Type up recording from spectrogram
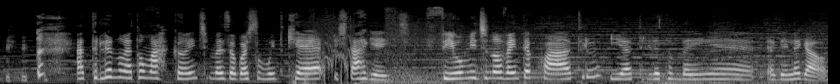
a trilha não é tão marcante, mas eu gosto muito que é Stargate filme de 94 e a trilha também é, é bem legal.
